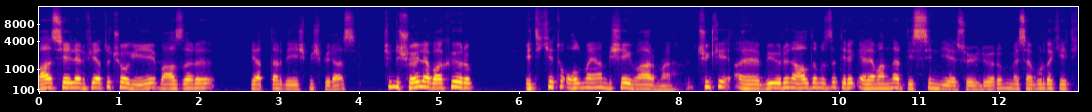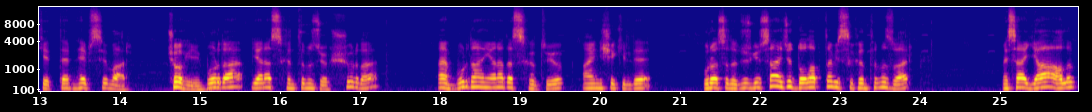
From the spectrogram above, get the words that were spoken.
Bazı şeylerin fiyatı çok iyi. Bazıları fiyatlar değişmiş biraz. Şimdi şöyle bakıyorum. etiketi olmayan bir şey var mı? Çünkü e, bir ürünü aldığımızda direkt elemanlar dizsin diye söylüyorum. Mesela buradaki etiketlerin hepsi var. Çok iyi. Burada yana sıkıntımız yok. Şurada ha, buradan yana da sıkıntı yok. Aynı şekilde burası da düzgün. Sadece dolapta bir sıkıntımız var. Mesela yağ alıp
